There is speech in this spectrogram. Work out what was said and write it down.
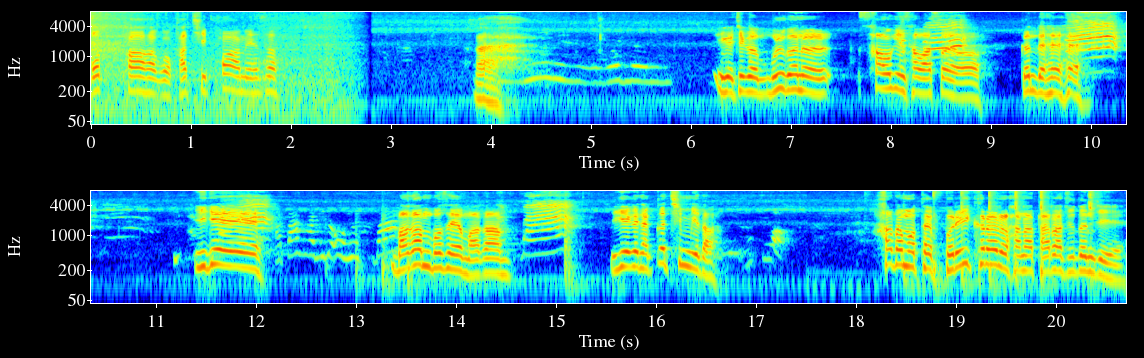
모파하고 같이 포함해서 아 이게 지금 물건을 사오긴 사왔어요. 근데 이게 마감 보세요, 마감. 이게 그냥 끝입니다. 하다못해 브레이크를 하나 달아주든지,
